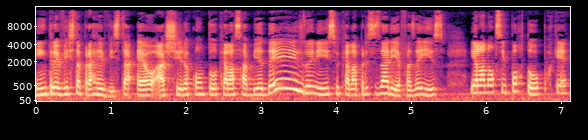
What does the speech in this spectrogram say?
Em entrevista para a revista Elle, a Shira contou que ela sabia desde o início que ela precisaria fazer isso e ela não se importou porque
